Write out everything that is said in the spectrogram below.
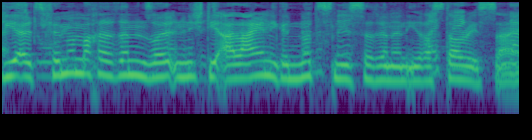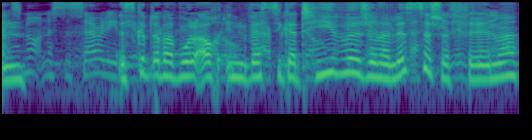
Wir als Filmemacherinnen sollten nicht die alleinigen Nutznießerinnen ihrer Stories sein. Es gibt aber wohl auch investigative, journalistische Filme,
